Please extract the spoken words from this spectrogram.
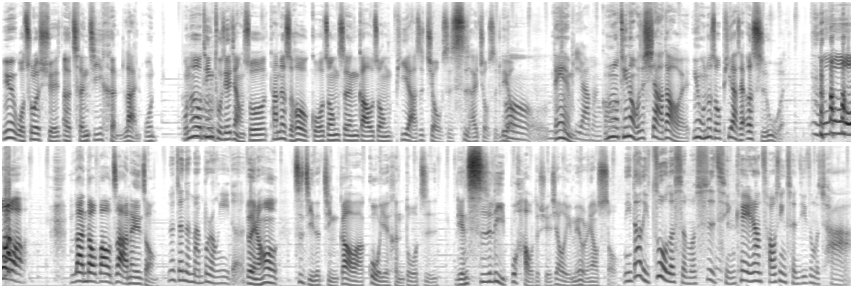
因为我除了学呃成绩很烂，我我那时候听图姐讲说，她那时候国中升高中 PR 是九十四还九十六，哦 Damn，，PR 蛮我高的。那时候听到我是吓到哎、因为我那时候 PR 才二十五哎，哇，烂到爆炸那一种。那真的蛮不容易的。对，然后自己的警告啊过也很多支，连私立不好的学校也没有人要收，你到底做了什么事情，可以让操性成绩这么差、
